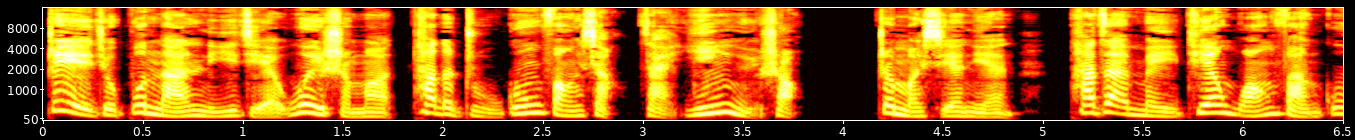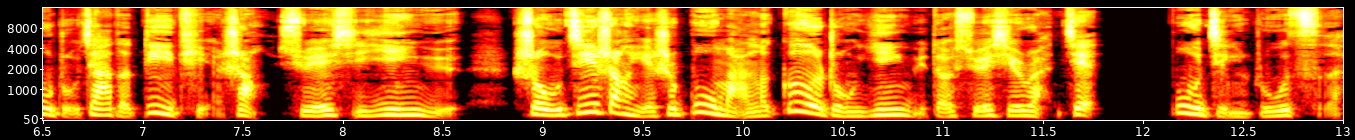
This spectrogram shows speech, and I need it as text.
这也就不难理解为什么他的主攻方向在英语上。这么些年，他在每天往返雇主家的地铁上学习英语，手机上也是布满了各种英语的学习软件。不仅如此，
